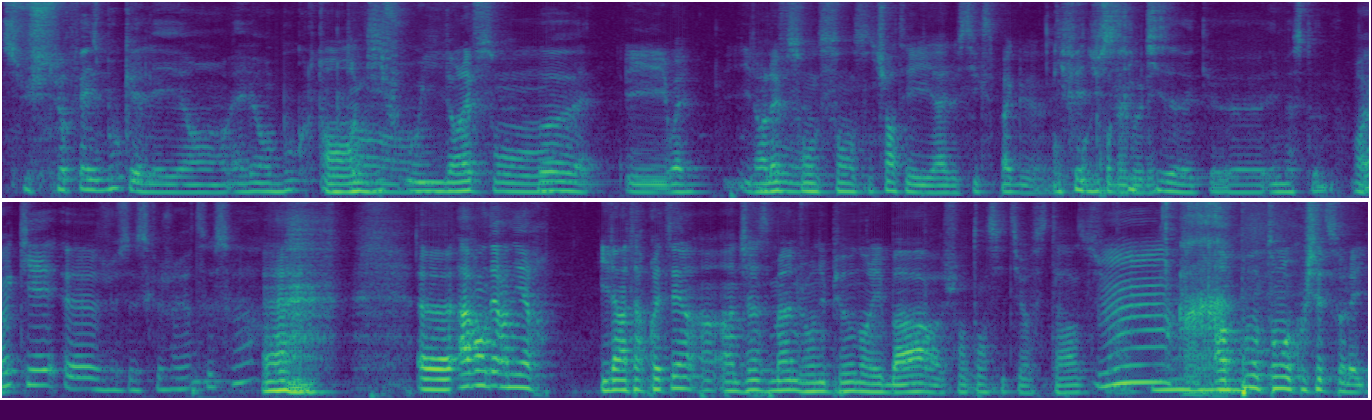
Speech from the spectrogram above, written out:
Sur Facebook, elle est en, elle est en boucle tout le En temps. gif où il enlève son. Ouais, ouais. Et ouais, il enlève Ouais. son, son, son short et il a le six-pack. euh, Il fait du striptease avec euh, Emma Stone. Ouais. Ok, euh, je sais ce que je regarde ce soir. Euh, Avant-dernière, il a interprété un, un jazzman jouant du piano dans les bars, chantant City of Stars. sur un- Un ponton au coucher de soleil.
